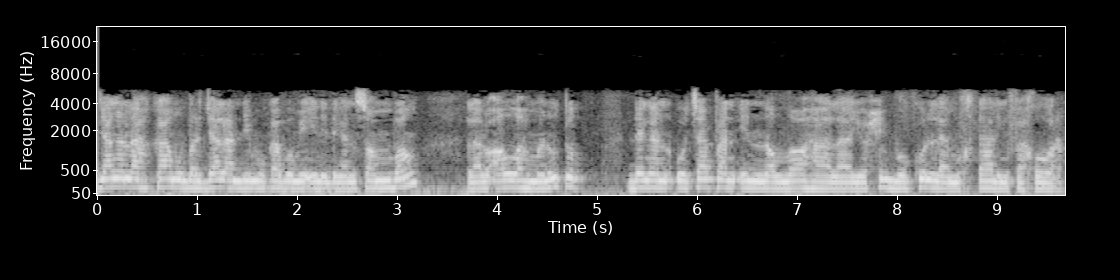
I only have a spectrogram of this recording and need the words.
janganlah kamu berjalan di muka bumi ini dengan sombong, lalu Allah menutup dengan ucapan innallaha la yuhibbu kulla mukhtalin fakhur.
